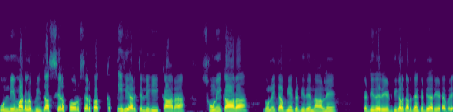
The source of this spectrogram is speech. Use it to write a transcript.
19 ਮਾਡਲ ਬਰੀਜ਼ਾ ਸਿਰਫ ਔਰ ਸਿਰਫ 31000 ਚੱਲੀ ਹੀ ਕਾਰ ਆ, ਸੋਹਣੀ ਕਾਰ ਆ, ਦੋਨੇ ਚਾਬੀਆਂ ਗੱਡੀ ਦੇ ਨਾਲ ਨੇ। ਗੱਡੀ ਦੇ ਰੇਟ ਦੀ ਗੱਲ ਕਰਦੇ ਆ, ਗੱਡੀ ਦਾ ਰੇਟ ਆ ਵੀਰੇ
